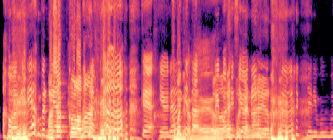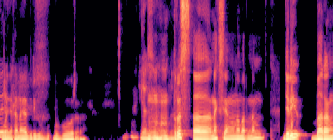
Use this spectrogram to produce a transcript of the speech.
Awalnya dia berniat Masak kelamaan. kayak ya udah kita air. repositioning Eh, air. jadi bubur. kebanyakan air jadi bu- bubur Iya sih. Mhm. benar. terus eh, next yang nomor 6 jadi barang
